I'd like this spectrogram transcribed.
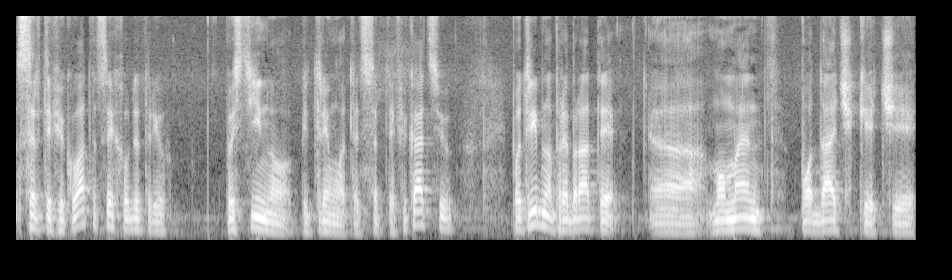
сертифікувати цих аудиторів, постійно підтримувати сертифікацію. Потрібно прибрати е, момент подачки чи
